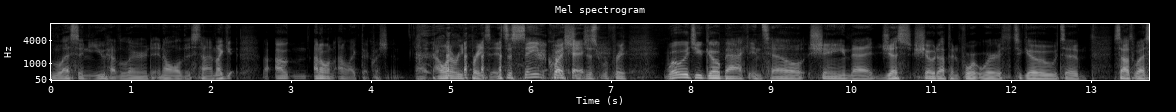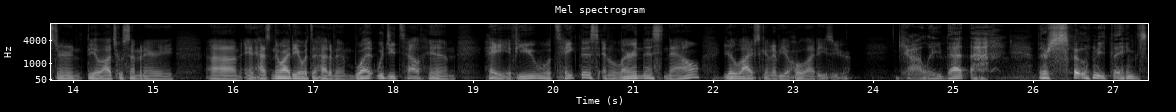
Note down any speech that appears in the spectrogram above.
lesson you have learned in all of this time? Like, I, I don't, I don't like that question. I, I want to rephrase it. It's the same question, Okay. just rephrase. What would you go back and tell Shane that just showed up in Fort Worth to go to Southwestern Theological Seminary um, and has no idea what's ahead of him? What would you tell him? Hey, if you will take this and learn this now, your life's going to be a whole lot easier. Golly, that there's so many things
